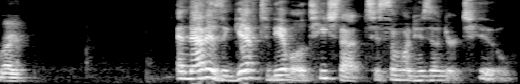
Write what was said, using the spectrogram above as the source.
Right. And that is a gift to be able to teach that to someone who's under two.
